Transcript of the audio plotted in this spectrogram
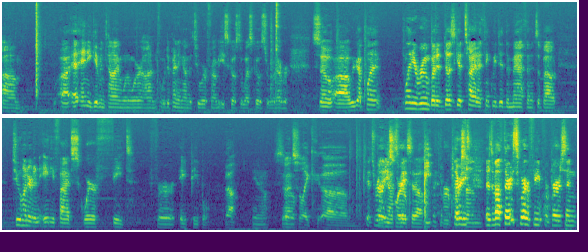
um, uh, at any given time when we're on, depending on the tour from East Coast to West Coast or whatever. So uh, we've got plenty, plenty of room, but it does get tight. I think we did the math, and it's about 285 square feet for eight people. Yeah. You know, So so it's like uh, it's really 30 no square space at all. feet per 30. There's about 30 square feet per person,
